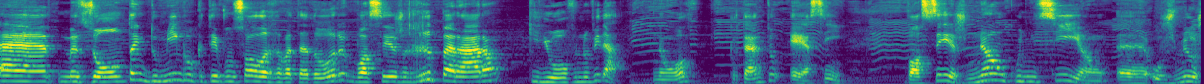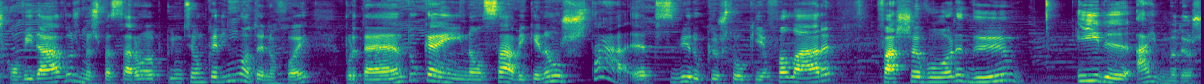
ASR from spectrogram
Uh, mas ontem, domingo que teve um sol arrebatador, vocês repararam que houve novidade. Não houve? Portanto, é assim. Vocês não conheciam uh, os meus convidados, mas passaram a conhecer um bocadinho ontem, não foi? Portanto, quem não sabe e quem não está a perceber o que eu estou aqui a falar, faz favor de ir. Ai meu Deus!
